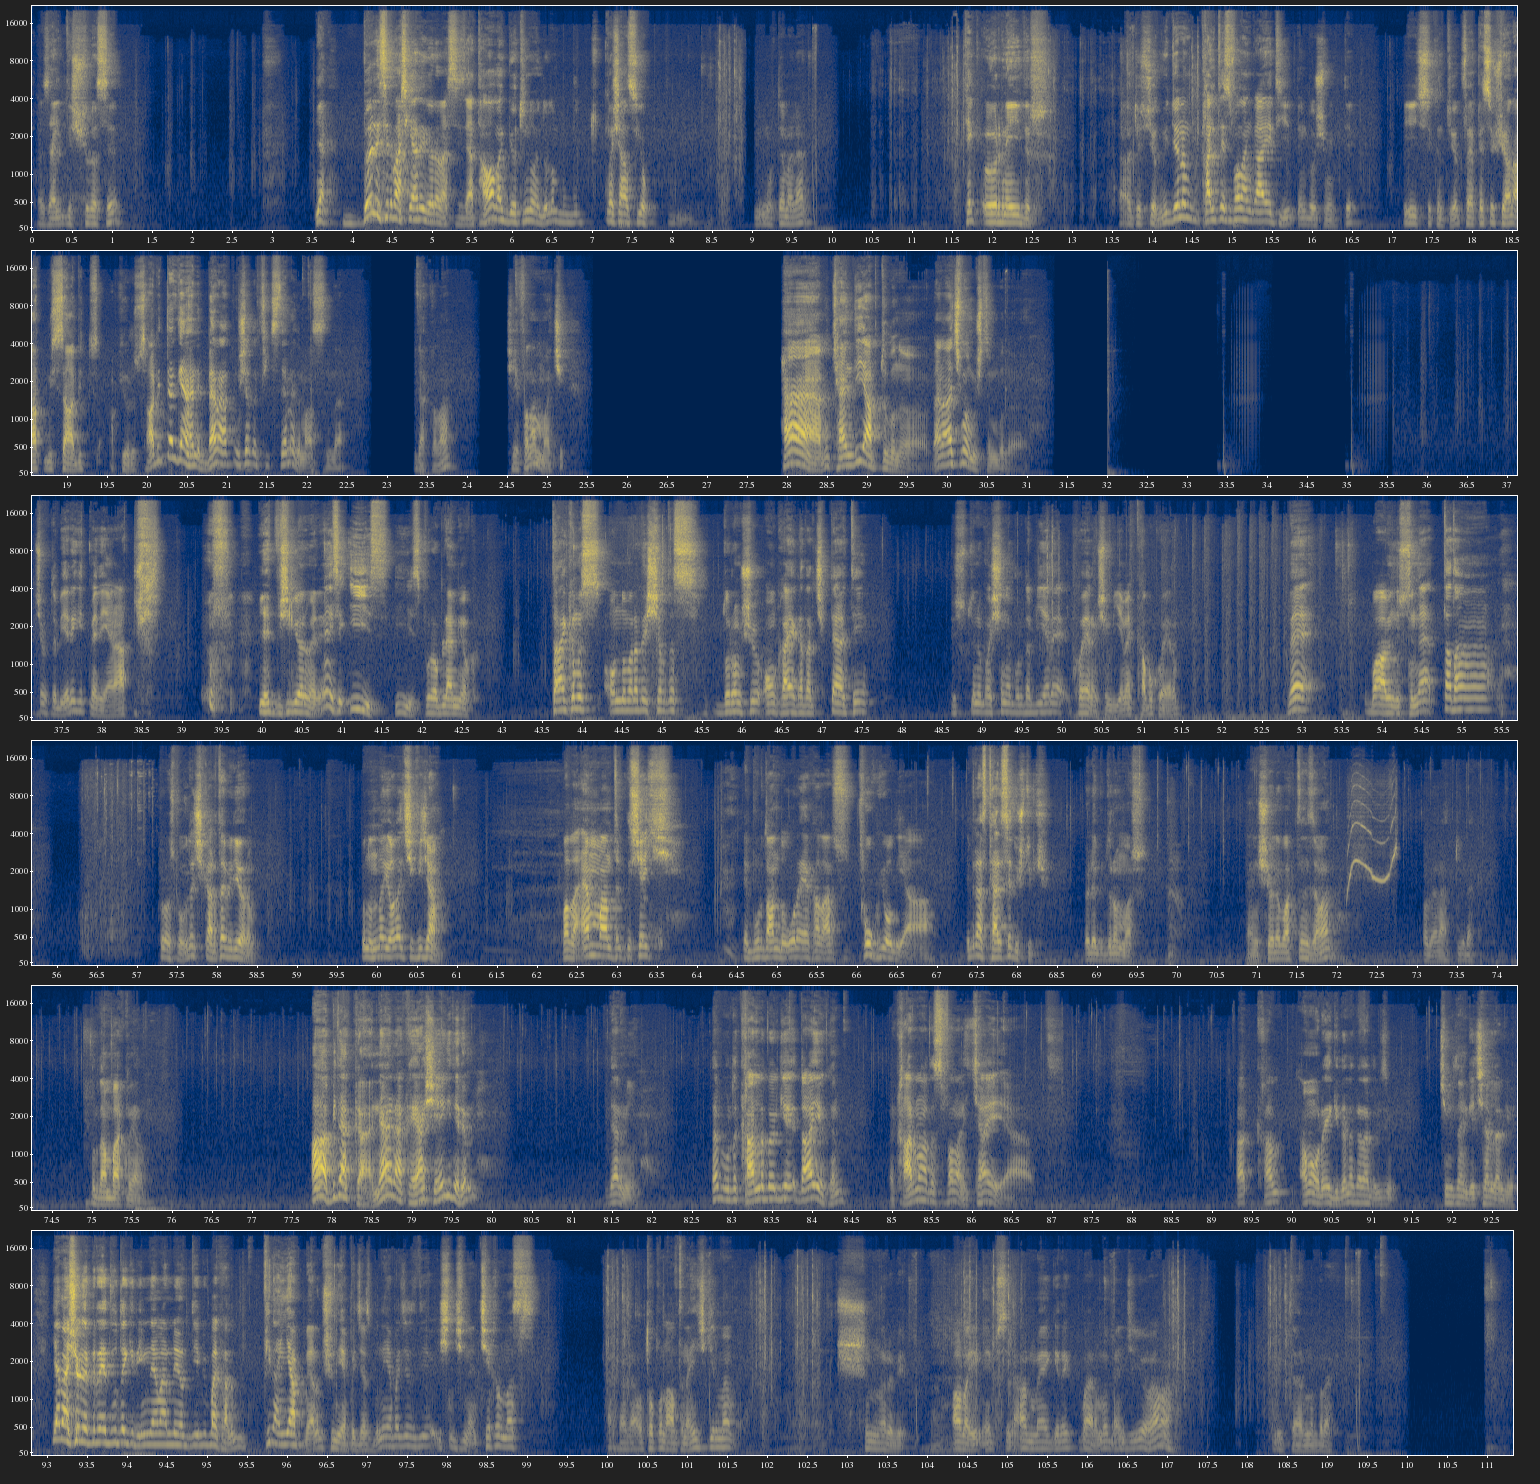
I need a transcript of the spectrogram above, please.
Özellikle şurası. Ya böylesini başka yerde göremezsiniz ya. Tamamen götünü oynadım. Bu, bu tutma şansı yok. Muhtemelen. Tek örneğidir. Daha ötesi yok. Videonun kalitesi falan gayet iyi. Benim de hoşuma gitti. Hiç sıkıntı yok. FPS şu an 60 sabit akıyoruz. Sabit derken hani ben 60'a da fix demedim aslında. Bir dakika lan. Şey falan mı açık? Ha bu kendi yaptı bunu. Ben açmamıştım bunu. Çok da bir yere gitmedi yani 60. 70'i görmedi. Neyse iyiyiz. iyiyiz. Problem yok. Tankımız 10 numara 5 yıldız. Durum şu 10k'ya kadar çıktı elti. Üstünü başını burada bir yere koyarım şimdi. Yemek kabı koyarım. Ve bu abinin üstüne tada crossbow'u da çıkartabiliyorum. Bununla yola çıkacağım. Valla en mantıklı şey de buradan da oraya kadar çok yol ya. E biraz terse düştük. Böyle bir durum var. Yani şöyle baktığın zaman Oluyor lan dur bir dakika. Buradan bakmayalım. Aa bir dakika ne alaka ya şeye giderim. Gider miyim? Tabi burada karlı bölge daha yakın. Karma adası falan hikaye ya. Kar, kar, ama oraya gidene kadar da bizim içimizden geçerler gibi. Ya ben şöyle bir Redwood'a gideyim ne var ne yok diye bir bakalım. Plan yapmayalım şunu yapacağız bunu yapacağız diyor. İşin içinden çıkılmaz. Arkadaşlar o topun altına hiç girmem. Şunları bir alayım. Hepsini almaya gerek var mı? Bence yok ama miktarını bırak.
